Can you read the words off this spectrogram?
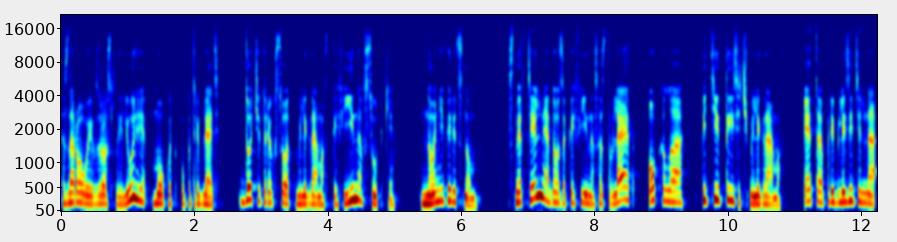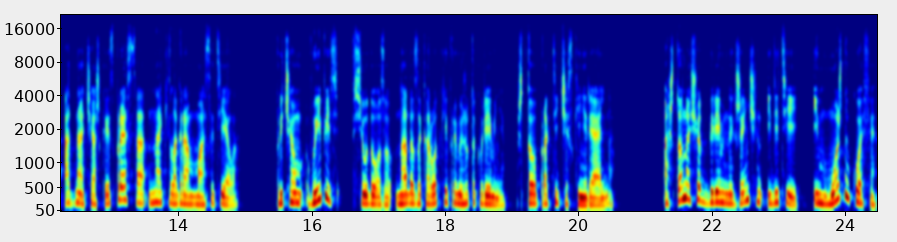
Здоровые взрослые люди могут употреблять до 400 мг кофеина в сутки, но не перед сном. Смертельная доза кофеина составляет около 5000 мг. Это приблизительно одна чашка эспрессо на килограмм массы тела. Причем выпить всю дозу надо за короткий промежуток времени, что практически нереально. А что насчет беременных женщин и детей? Им можно кофе?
